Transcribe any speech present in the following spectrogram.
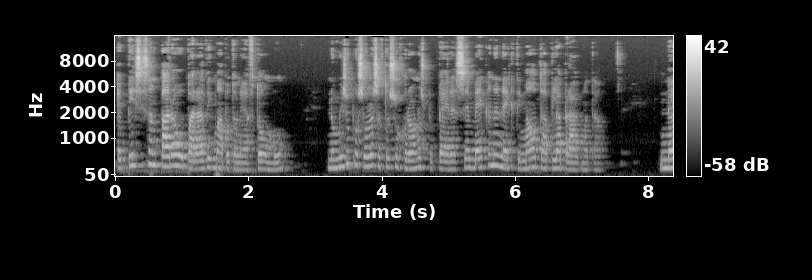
Επίσης, αν πάρω παράδειγμα από τον εαυτό μου, νομίζω πως όλος αυτός ο χρόνος που πέρασε με έκανε να εκτιμάω τα απλά πράγματα. Ναι,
